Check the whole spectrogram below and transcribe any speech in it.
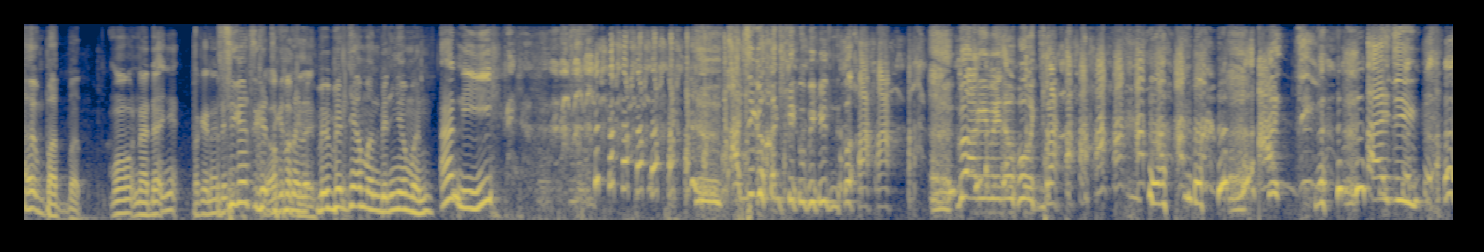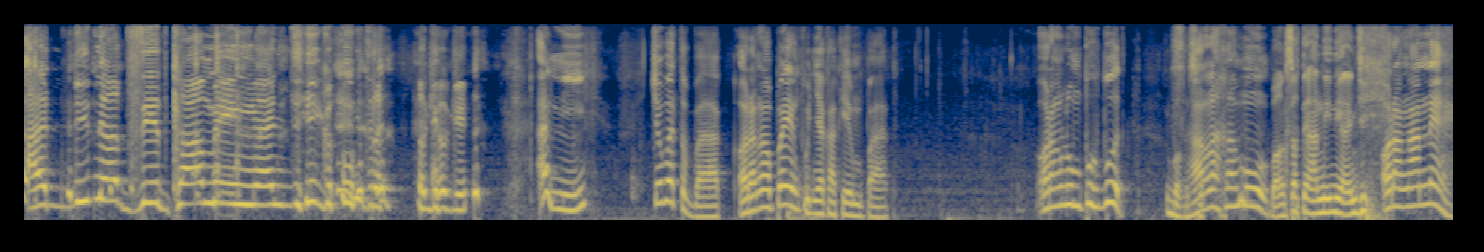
Empat empat mau nadanya pakai nada? Sikat sikat Oh, sikat pakai nada nada. Biar nyaman Biar nyaman Ani. Anjing gue lagi windu Gue lagi minum putra. anjing, anjing. I did not see it coming, anjing. Gue putra. Oke oke. Ani, coba tebak orang apa yang punya kaki empat? Orang lumpuh but. Bangsat. Salah kamu. Bangsat nih Andi nih anjing. Orang aneh.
